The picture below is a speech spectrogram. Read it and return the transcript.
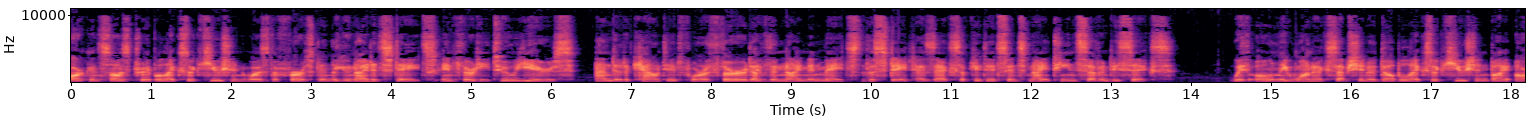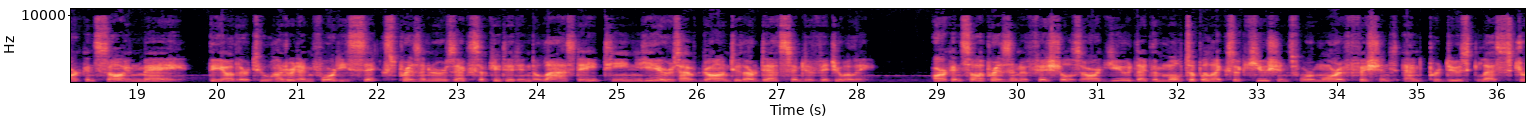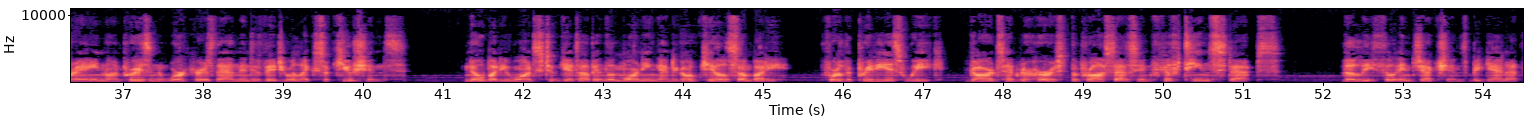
Arkansas's triple execution was the first in the United States in 32 years, and it accounted for a third of the nine inmates the state has executed since 1976. With only one exception a double execution by Arkansas in May, the other 246 prisoners executed in the last 18 years have gone to their deaths individually. Arkansas prison officials argued that the multiple executions were more efficient and produced less strain on prison workers than individual executions. Nobody wants to get up in the morning and go kill somebody. For the previous week, guards had rehearsed the process in 15 steps. The lethal injections began at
